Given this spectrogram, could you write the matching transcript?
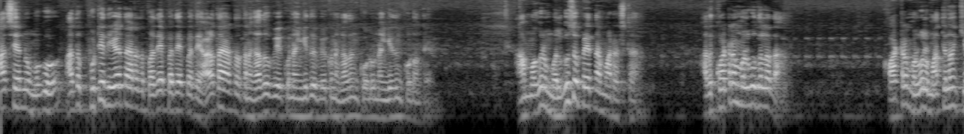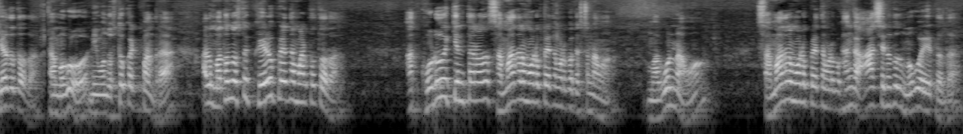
ಆಸೆ ಅನ್ನೋ ಮಗು ಅದು ಪುಟ್ಟಿದ್ದು ಹೇಳ್ತಾ ಇರೋದು ಪದೇ ಪದೇ ಪದೇ, ಅಳ್ತಾ ಇರ್ತದೆ ನನಗೆ ಅದು ಬೇಕು, ನಂಗೆ ಇದು ಬೇಕು, ನಂಗೆ ಅದನ್ನು ಕೊಡು, ನಂಗೆ ಇದನ್ನು ಕೊಡು ಅಂತೇಳಿ. ಆ ಮಗುನ ಮಲಗಿಸೋ ಪ್ರಯತ್ನ ಮಾಡಷ್ಟ ಅದು ಕೊಟ್ರೆ ಮಲಗುದಿಲ್ಲ ಅದ ಕೊಟ್ರೆ ಮಲಗಲು ಮತ್ತೆ ಇನ್ನೊಂದು ಕೇಳ್ತದ ಆ ಮಗು ನೀವು ಒಂದು ವಸ್ತು ಕಟ್ಪ ಅಂದ್ರೆ, ಅದು ಮತ್ತೊಂದು ವಸ್ತು ಕೇಳೋ ಪ್ರಯತ್ನ ಮಾಡ್ತದ ಆ ಕೊಡೋದಕ್ಕಿಂತ ನಾವು ಸಮಾಧಾನ ಮಾಡೋ ಪ್ರಯತ್ನ ಮಾಡ್ಬೇಕಷ್ಟೇ ನಾವು. ಮಗುನ ನಾವು ಸಮಾಧಾನ ಮಾಡೋ ಪ್ರಯತ್ನ ಮಾಡ್ಬೇಕು. ಹಂಗೆ ಆಸೆ ಅನ್ನೋದು ಒಂದು ಮಗು ಆಗಿರ್ತದ.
